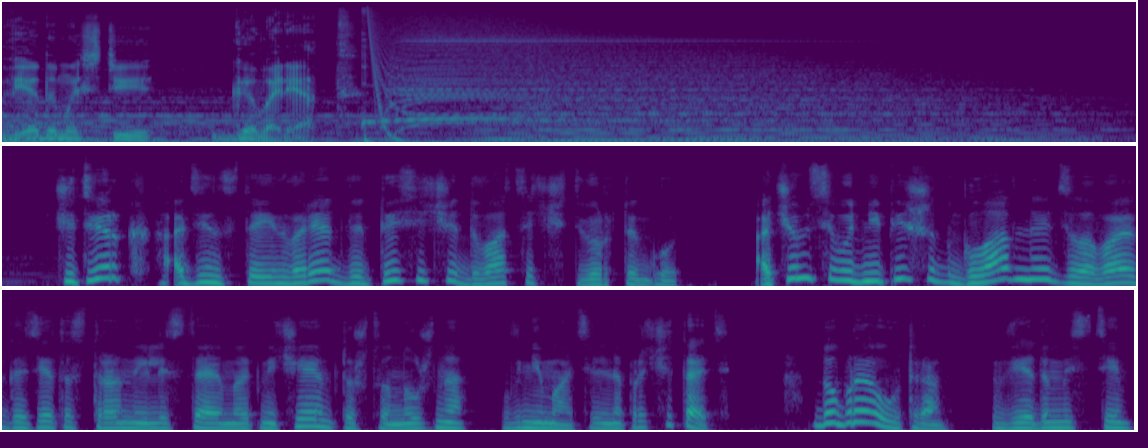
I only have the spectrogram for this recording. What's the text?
Ведомости говорят. Четверг, 11 января 2024 год. О чем сегодня пишет главная деловая газета страны. Листаем и отмечаем то, что нужно внимательно прочитать. Доброе утро. Ведомости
